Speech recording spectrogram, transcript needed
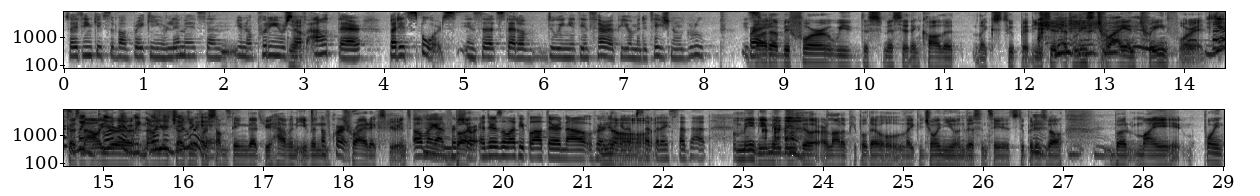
So I think it's about breaking your limits and you know putting yourself Yeah. out there, but it's sports instead instead of doing it in therapy or meditation or group. It's But uh, before we dismiss it and call it like stupid, you should at least try and train for it. Yes, because we're now gonna- you're now you're judging for something that you haven't even Of course. tried to experience. Oh my God, for But- sure. And there's a lot of people out there now who are going to get upset that I said that. Maybe, maybe there are a lot of people that will like join you on this and say it's stupid Mm, as well. But my point,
